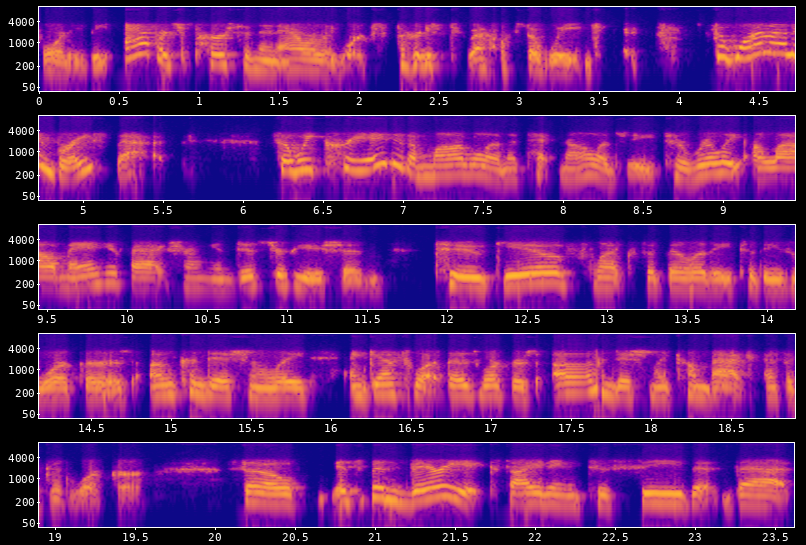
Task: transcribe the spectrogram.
40. The average person in hourly works 32 hours a week. so why not embrace that? So we created a model and a technology to really allow manufacturing and distribution to give flexibility to these workers unconditionally. And guess what? Those workers unconditionally come back as a good worker. So it's been very exciting to see that that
